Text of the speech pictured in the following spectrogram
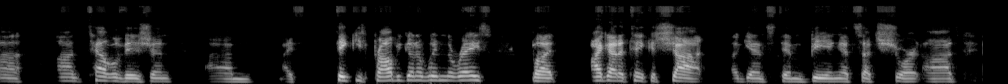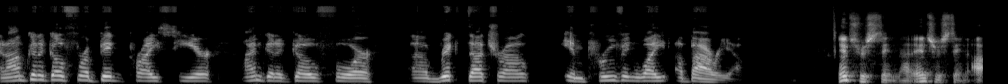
uh, on television. Um, I think he's probably going to win the race, but I got to take a shot against him being at such short odds, and I'm going to go for a big price here. I'm going to go for uh, Rick Dutrow improving White Abarrio. Interesting, man. Interesting. I,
